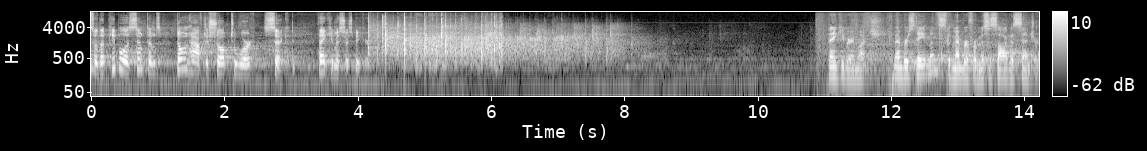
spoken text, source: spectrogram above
so that people with symptoms don't have to show up to work sick. Thank you, Mr. Speaker. Thank you very much. Member statements. The member for Mississauga Centre.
